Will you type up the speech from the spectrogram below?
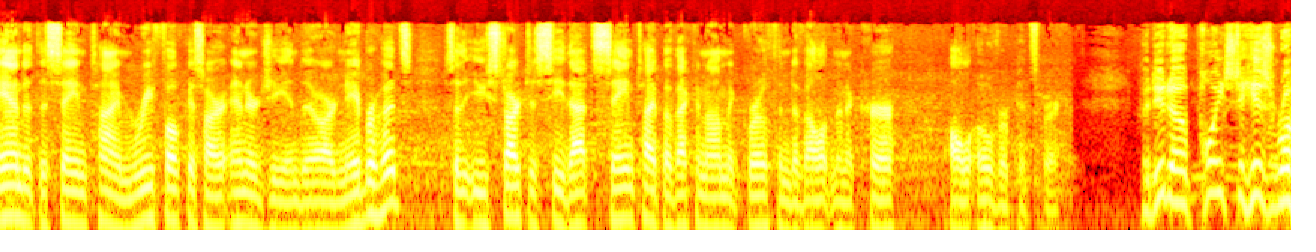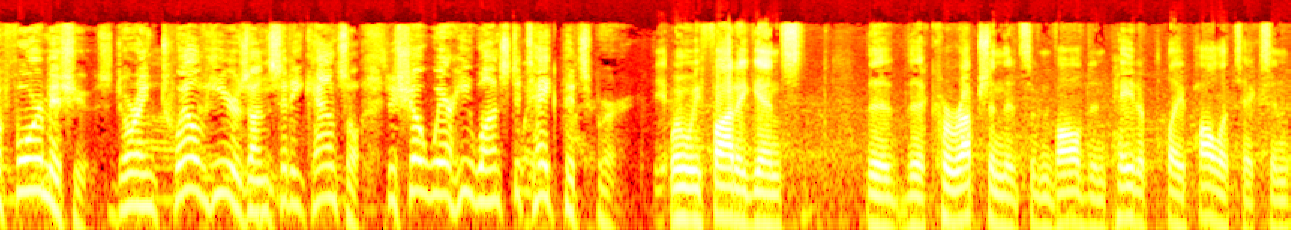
and at the same time refocus our energy into our neighborhoods so that you start to see that same type of economic growth and development occur all over Pittsburgh. Peduto points to his reform issues during 12 years on city council to show where he wants to take Pittsburgh. When we fought against the, the corruption that's involved in pay to play politics and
